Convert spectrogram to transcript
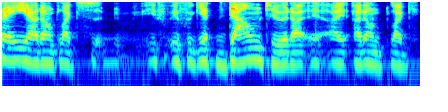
se. I don't like. If if we get down to it, I I, I don't like.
